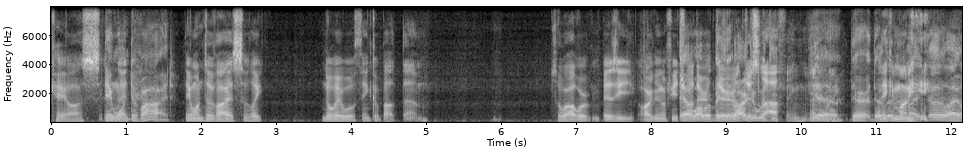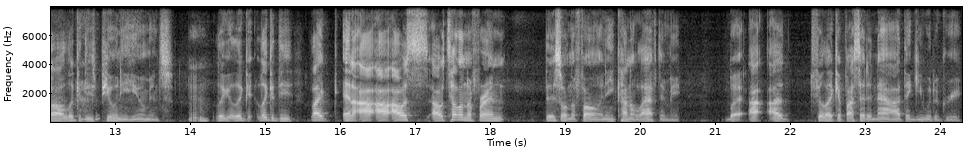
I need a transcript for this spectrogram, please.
chaos. They and want divide. they want divide, so like nobody will think about them. So while we're busy arguing with each Yeah, other, they're just the- laughing. and, Yeah, like, they're they're making money. Like, they're like, oh, look at these puny humans. Yeah. Look at look at look at the like. And I I, I was I was telling a friend this on the phone, and he kind of laughed at me. But I I feel like if I said it now, I think you would agree.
